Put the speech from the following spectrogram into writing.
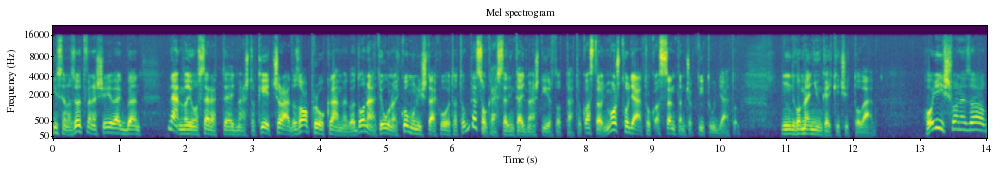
hiszen az 50-es években nem nagyon szerette egymást a két család, az apróklán meg a Donát, jó nagy kommunisták voltatok, de szokás szerint egymást írtottátok. Azt, hogy most hogy álltok, azt szerintem csak ti tudjátok. De akkor menjünk egy kicsit tovább. Hogy is van ez a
